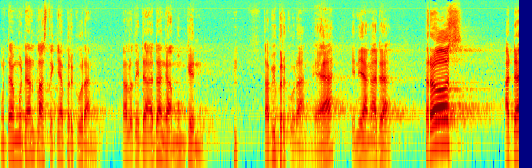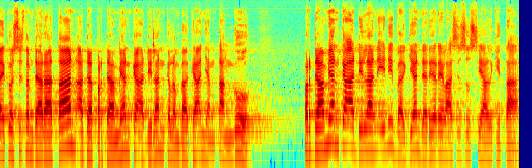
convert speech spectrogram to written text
mudah-mudahan plastiknya berkurang. Kalau tidak ada nggak mungkin, tapi berkurang ya. Ini yang ada. Terus ada ekosistem daratan, ada perdamaian, keadilan, kelembagaan yang tangguh. Perdamaian keadilan ini bagian dari relasi sosial kita.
